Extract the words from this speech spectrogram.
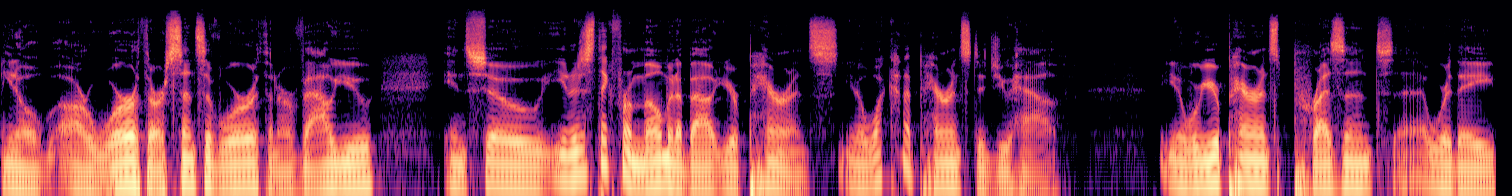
you know, our worth, our sense of worth, and our value. And so, you know, just think for a moment about your parents. You know, what kind of parents did you have? You know, were your parents present? Uh, were they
